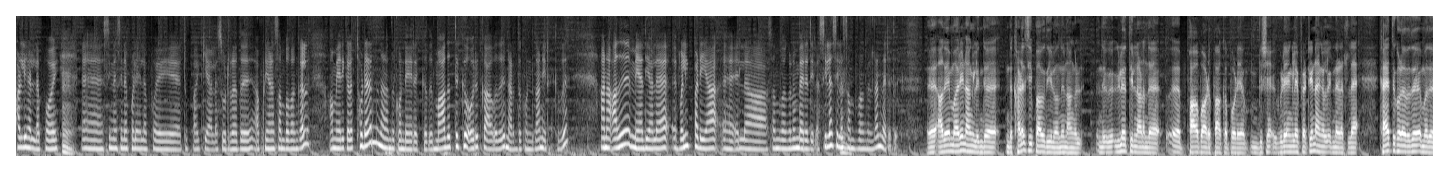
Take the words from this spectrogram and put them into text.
பள்ளிகளில் போய் சின்ன சின்ன பிள்ளைகளை போய் துப்பாக்கியால் சுடுறது அப்படியான சம்பவங்கள் அமெரிக்காவில் தொடர்ந்து நடந்து கொண்டே இருக்குது. மாதத்துக்கு ஒருக்காவது நடந்து கொண்டு தான் இருக்குது. ஆனால் அது மேதியால் வெளிப்படையாக எல்லா சம்பவங்களும் வருதில்லை சில சில சம்பவங்கள் தான் வருது. அதே மாதிரி நாங்கள் இந்த இந்த கடைசி பகுதியில் வந்து நாங்கள் இந்த ஈழத்தில் நடந்த பாகுபாடு பார்க்கப்போடைய விஷய விடயங்களை பற்றி நாங்கள் இந்த இடத்துல கருத்துக்கொள்வது எமது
